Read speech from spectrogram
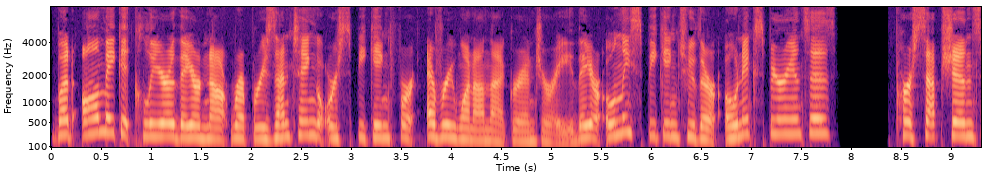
but all make it clear they are not representing or speaking for everyone on that grand jury. They are only speaking to their own experiences, perceptions,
